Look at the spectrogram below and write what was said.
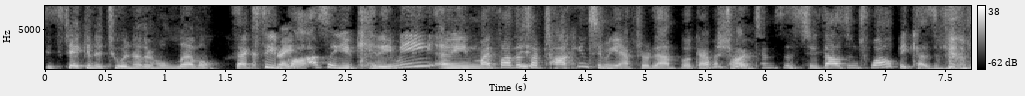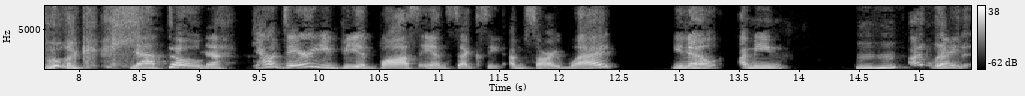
it's taken it to another whole level sexy right? boss are you kidding me i mean my father it, stopped talking to me after that book i haven't sure. talked to him since 2012 because of that book yeah so yeah. how dare you be a boss and sexy i'm sorry what you know, yeah. I mean, mm-hmm. I live right. this.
